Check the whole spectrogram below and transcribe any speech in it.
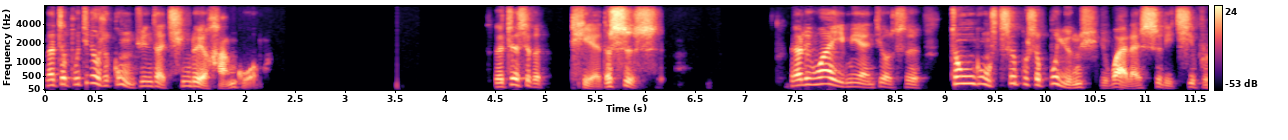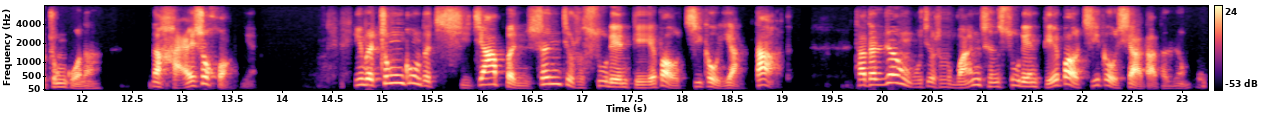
那这不就是共军在侵略韩国吗？所以这是个铁的事实。那另外一面就是，中共是不是不允许外来势力欺负中国呢？那还是谎言。因为中共的起家本身就是苏联谍报机构养大的，他的任务就是完成苏联谍报机构下达的任务。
